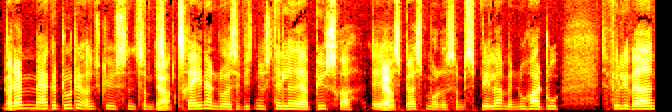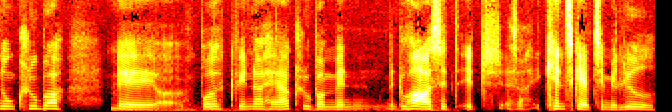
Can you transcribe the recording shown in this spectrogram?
Hvordan mærker du det, undskyld, sådan, som, ja. som træner nu? Altså, nu stillede jeg Bysre øh, ja. spørgsmålet som spiller, men nu har du selvfølgelig været i nogle klubber, mm. øh, både kvinder- og herreklubber, men, men du har også et, et, altså, et kendskab til miljøet.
